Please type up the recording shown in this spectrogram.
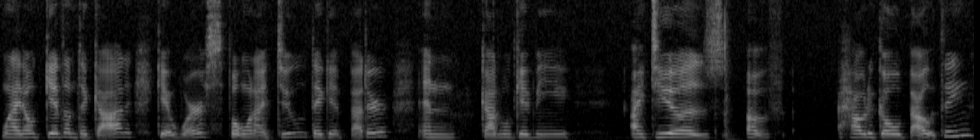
when I don't give them to God get worse, but when I do, they get better and God will give me ideas of how to go about things.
